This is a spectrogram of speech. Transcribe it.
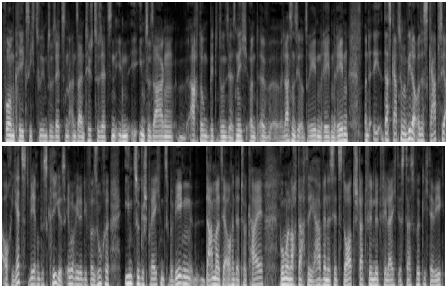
vor dem Krieg sich zu ihm zu setzen, an seinen Tisch zu setzen, ihn, ihm zu sagen, Achtung, bitte tun Sie das nicht und äh, lassen Sie uns reden, reden, reden. Und äh, das gab es immer wieder. Und es gab es ja auch jetzt während des Krieges immer wieder die Versuche, ihn zu Gesprächen zu bewegen. Damals ja auch in der Türkei, wo man noch dachte, ja, wenn es jetzt dort stattfindet, vielleicht ist das wirklich der Weg.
